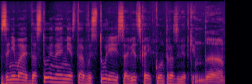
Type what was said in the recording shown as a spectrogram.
занимает достойное место в истории советской контрразведки. Да.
